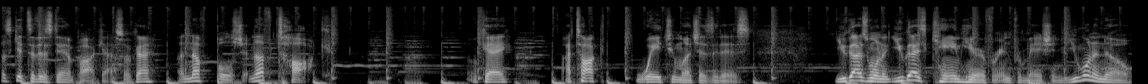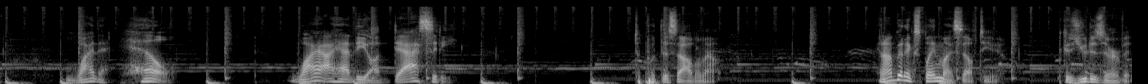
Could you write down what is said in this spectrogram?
let's get to this damn podcast. Okay, enough bullshit, enough talk. Okay, I talk way too much as it is. You guys want to? You guys came here for information. You want to know why the hell why I had the audacity to put this album out. And I'm going to explain myself to you because you deserve it.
